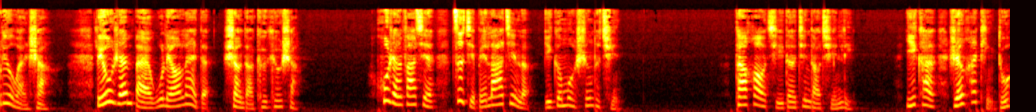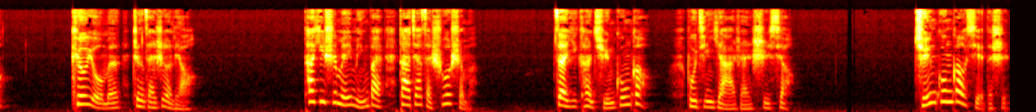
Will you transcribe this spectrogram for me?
六晚上，刘然百无聊赖的上到 QQ 上，忽然发现自己被拉进了一个陌生的群。他好奇的进到群里，一看人还挺多，Q 友们正在热聊。他一时没明白大家在说什么，再一看群公告，不禁哑然失笑。群公告写的是：“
